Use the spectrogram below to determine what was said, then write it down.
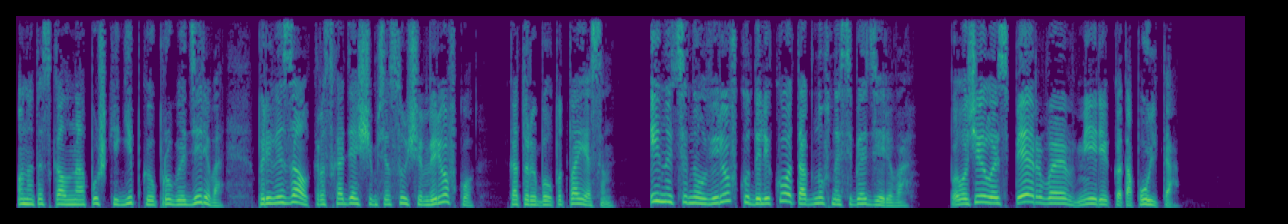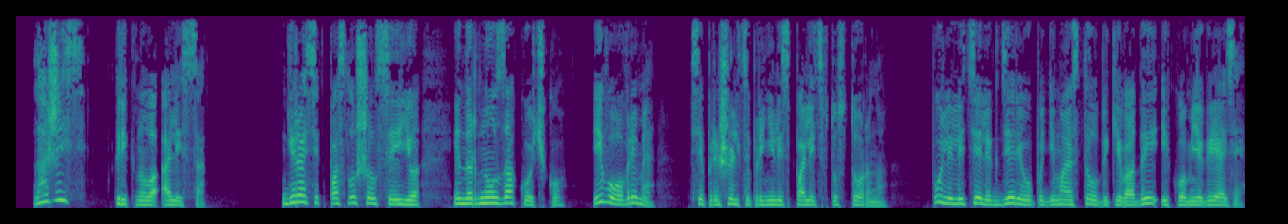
Он отыскал на опушке гибкое упругое дерево, привязал к расходящимся сучьям веревку, который был подпоясан, и натянул веревку, далеко отогнув на себя дерево. Получилась первая в мире катапульта. «Ложись!» — крикнула Алиса. Герасик послушался ее и нырнул за кочку. И вовремя. Все пришельцы принялись палить в ту сторону. Пули летели к дереву, поднимая столбики воды и комья грязи.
